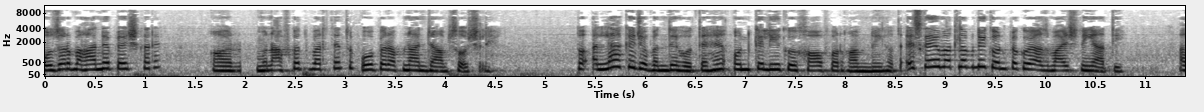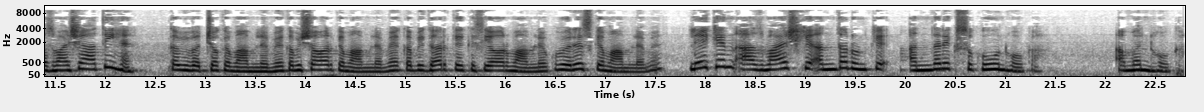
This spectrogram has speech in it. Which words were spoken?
ازر بہانے پیش کرے اور منافقت برتے تو وہ پھر اپنا انجام سوچ لیں تو اللہ کے جو بندے ہوتے ہیں، ان کے لیے کوئی خوف اور غم نہیں ہوتا۔ اس کا یہ مطلب نہیں کہ ان پہ کوئی آزمائش نہیں آتی۔ آزمائشیں آتی ہیں، کبھی بچوں کے معاملے میں، کبھی شوہر کے معاملے میں، کبھی گھر کے کسی اور معاملے میں، کبھی رسک کے معاملے میں۔ لیکن آزمائش کے اندر ان کے اندر ایک سکون ہوگا، امن ہوگا۔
